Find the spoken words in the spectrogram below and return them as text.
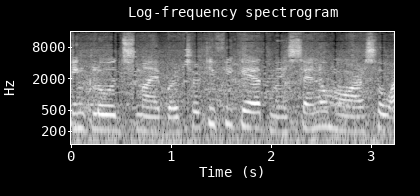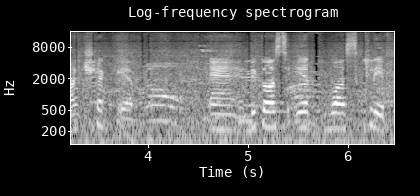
includes my birth certificate my CENOMAR so I check it. And because it was clipped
